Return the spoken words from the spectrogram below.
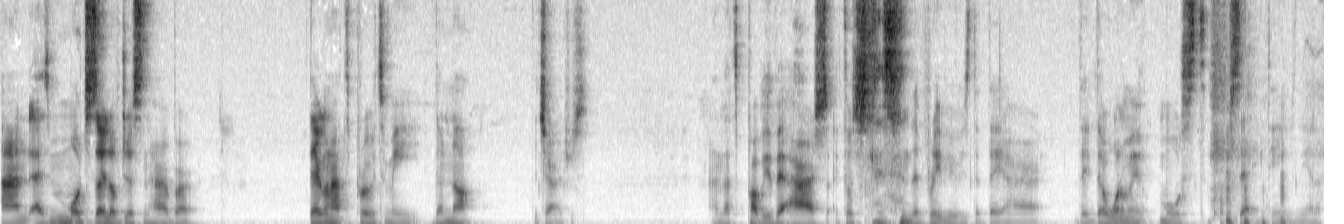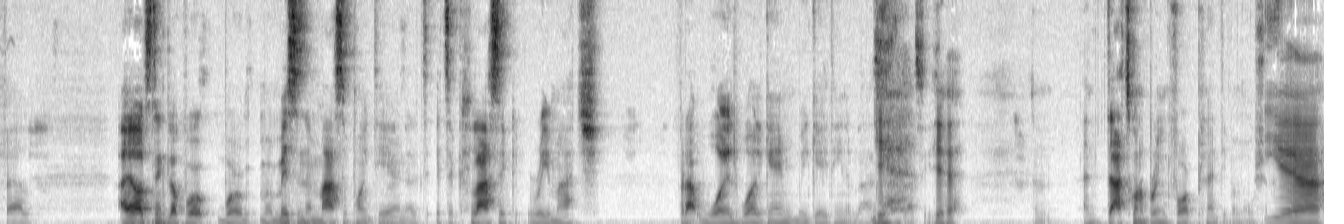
And as much as I love Justin Herbert, they're gonna have to prove to me they're not the Chargers. And that's probably a bit harsh. I touched this in the previews that they are they, they're one of my most upsetting teams in the NFL. I also think look we're, we're we're missing a massive point here and it's, it's a classic rematch for that wild wild game in week 18 of last, Yeah, last season. yeah, And that's going to bring forth plenty of emotion. yeah.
